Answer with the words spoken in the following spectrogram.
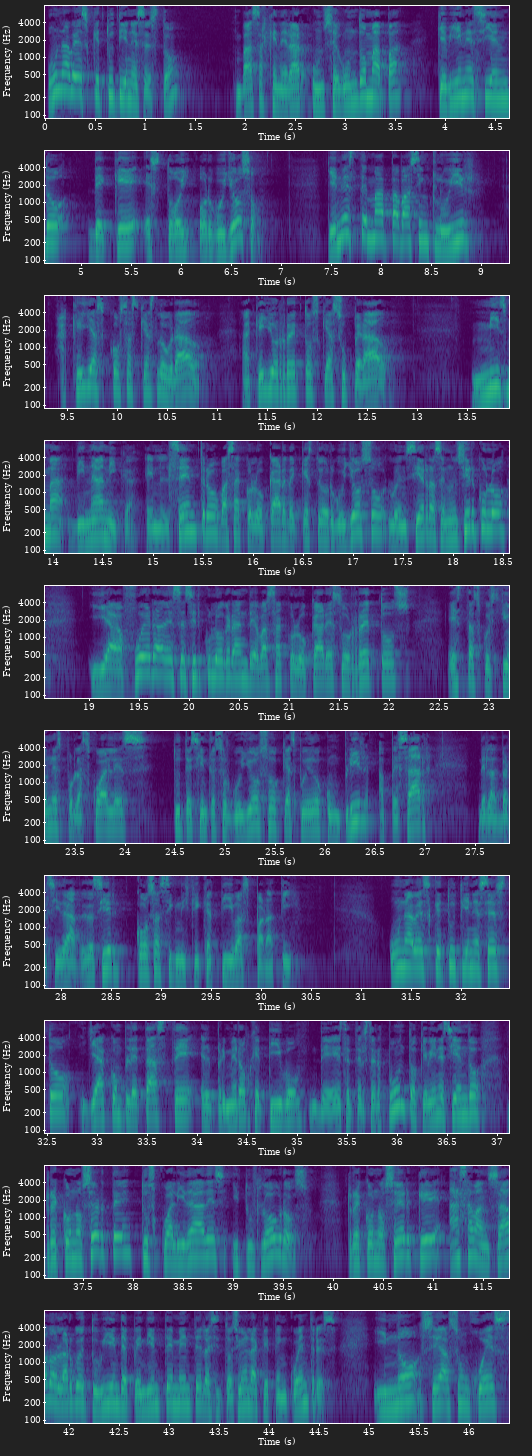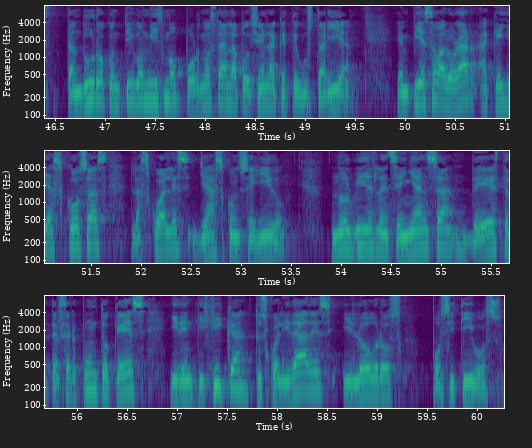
Una vez que tú tienes esto, vas a generar un segundo mapa que viene siendo de qué estoy orgulloso. Y en este mapa vas a incluir aquellas cosas que has logrado, aquellos retos que has superado. Misma dinámica. En el centro vas a colocar de qué estoy orgulloso, lo encierras en un círculo y afuera de ese círculo grande vas a colocar esos retos, estas cuestiones por las cuales tú te sientes orgulloso que has podido cumplir a pesar de la adversidad, es decir, cosas significativas para ti. Una vez que tú tienes esto, ya completaste el primer objetivo de este tercer punto, que viene siendo reconocerte tus cualidades y tus logros. Reconocer que has avanzado a lo largo de tu vida independientemente de la situación en la que te encuentres. Y no seas un juez tan duro contigo mismo por no estar en la posición en la que te gustaría. Empieza a valorar aquellas cosas las cuales ya has conseguido. No olvides la enseñanza de este tercer punto que es identifica tus cualidades y logros positivos.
